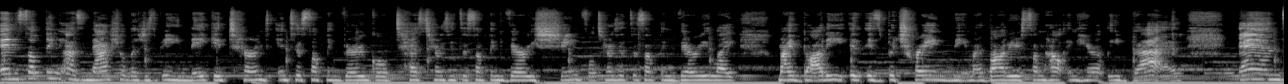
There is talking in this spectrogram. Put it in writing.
And something as natural as just being naked turns into something very grotesque, turns into something very shameful, turns into something very like my body is, betraying me, my body is somehow inherently bad. And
